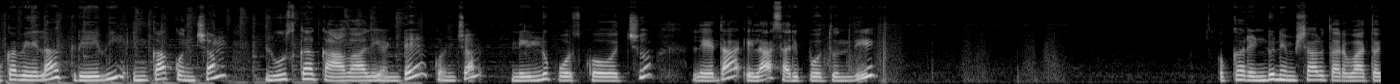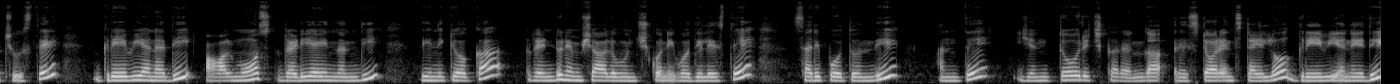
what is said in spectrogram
ఒకవేళ గ్రేవీ ఇంకా కొంచెం లూజ్గా కావాలి అంటే కొంచెం నీళ్ళు పోసుకోవచ్చు లేదా ఇలా సరిపోతుంది. ఒక రెండు నిమిషాలు తర్వాత చూస్తే గ్రేవీ అనేది ఆల్మోస్ట్ రెడీ అయిందండి. దీనికి ఒక రెండు నిమిషాలు ఉంచుకొని వదిలేస్తే సరిపోతుంది. అంతే ఎంతో రుచికరంగా రెస్టారెంట్ స్టైల్లో గ్రేవీ అనేది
